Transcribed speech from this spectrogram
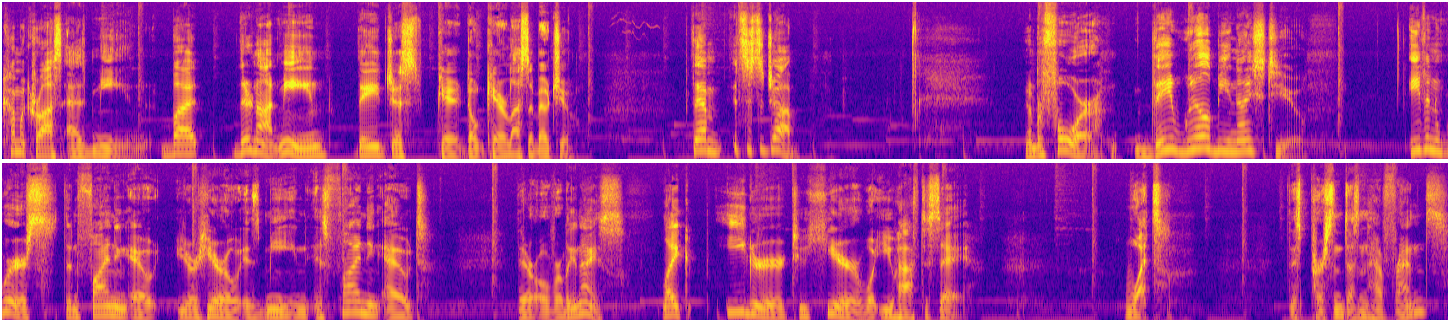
come across as mean, but they're not mean. They just care, don't care less about you. Them, it's just a job. Number four, they will be nice to you. Even worse than finding out your hero is mean is finding out they're overly nice. Like, eager to hear what you have to say. What? This person doesn't have friends?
